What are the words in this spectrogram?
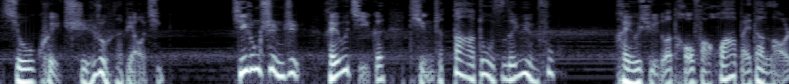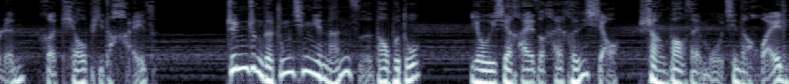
羞愧耻辱的表情，其中甚至还有几个挺着大肚子的孕妇，还有许多头发花白的老人和调皮的孩子。真正的中青年男子倒不多，有一些孩子还很小，尚抱在母亲的怀里。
